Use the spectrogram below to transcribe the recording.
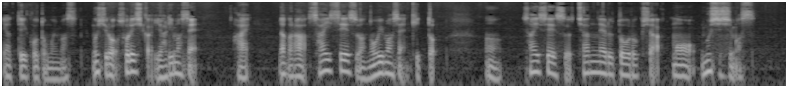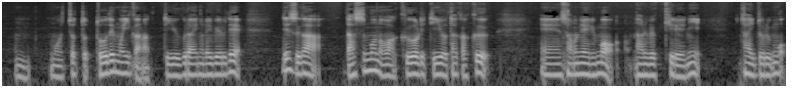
やっていこうと思います。むしろそれしかやりません。はい。だから再生数は伸びませんきっと。うん。再生数チャンネル登録者もう無視します。うん。もうちょっとどうでもいいかなっていうぐらいのレベルで。ですが出すものはクオリティを高く、えー、サムネイルもなるべく綺麗にタイトルも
